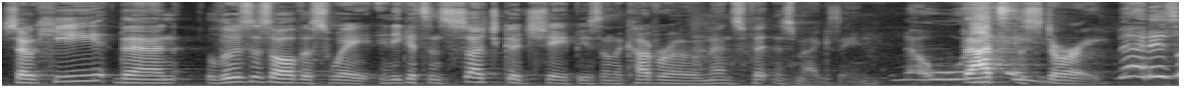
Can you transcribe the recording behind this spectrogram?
So he then loses all this weight and he gets in such good shape. He's on the cover of a men's fitness magazine. No way. That's the story. That is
